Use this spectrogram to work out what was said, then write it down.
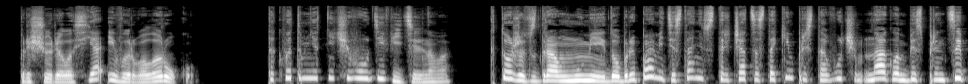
— прищурилась я и вырвала руку. «Так в этом нет ничего удивительного. Кто же в здравом уме и доброй памяти станет встречаться с таким приставучим, наглым, беспринцип...»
